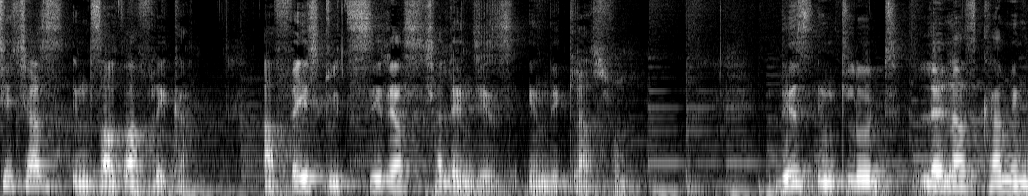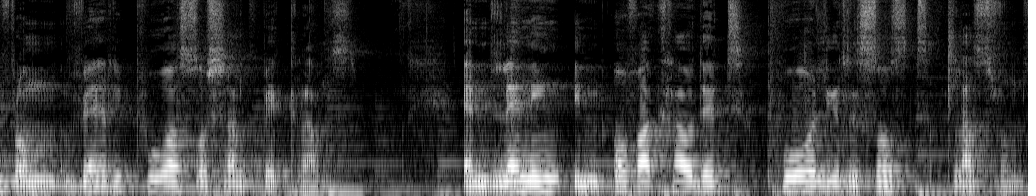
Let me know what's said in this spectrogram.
teachers in South Africa are faced with serious challenges in the classroom. These include learners coming from very poor social backgrounds and learning in overcrowded, poorly resourced classrooms.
